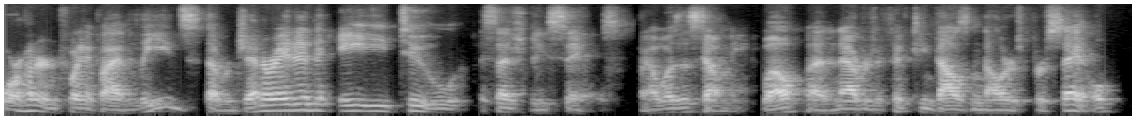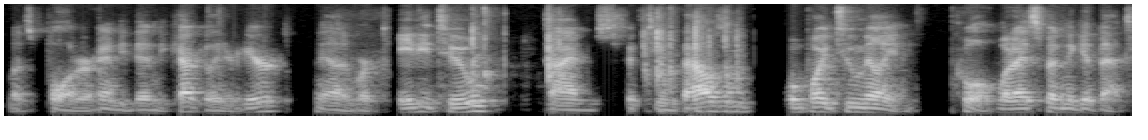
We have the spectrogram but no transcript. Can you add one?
425 leads that were generated, 82 essentially sales. Now, what does this tell me? Well, at an average of $15,000 per sale, let's pull out our handy dandy calculator here. Yeah, that worked. 82 times 15,000, 1.2 million. Cool. What did I spend to get that?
